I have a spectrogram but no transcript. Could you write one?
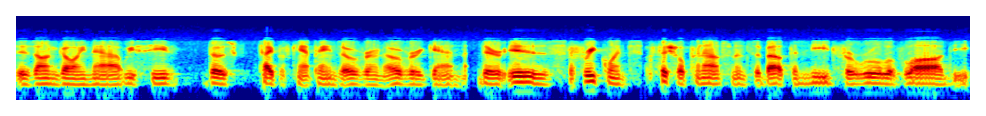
is ongoing now. We see those type of campaigns over and over again. There is frequent official pronouncements about the need for rule of law, the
